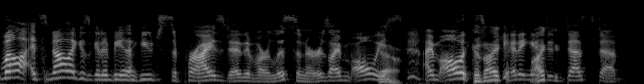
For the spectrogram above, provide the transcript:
Well, it's not like it's going to be a huge surprise to any of our listeners. I'm always, Yeah. I'm always I- getting I into dust ups.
